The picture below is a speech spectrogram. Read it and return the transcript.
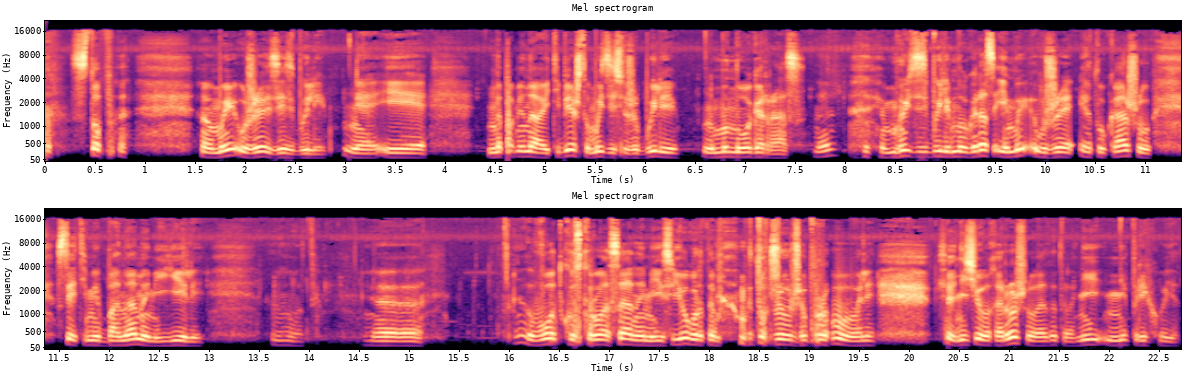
Стоп, мы уже здесь были. И напоминаю тебе, что мы здесь уже были много раз. Да? Мы здесь были много раз, и мы уже эту кашу с этими бананами ели. Вот. Э, водку с круассанами и с йогуртом мы тоже уже пробовали. Все, ничего хорошего от этого не, не приходит.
